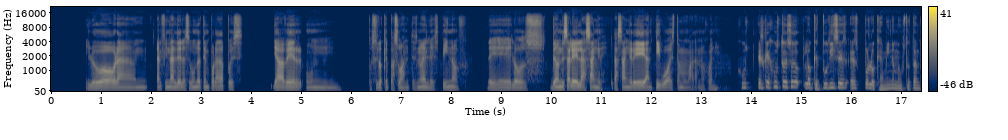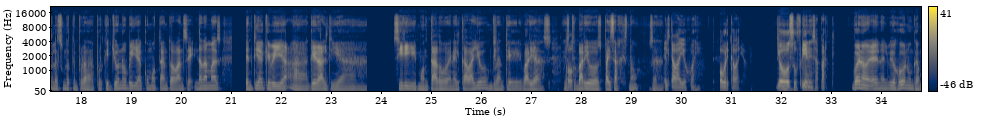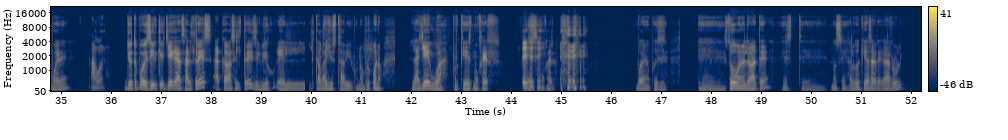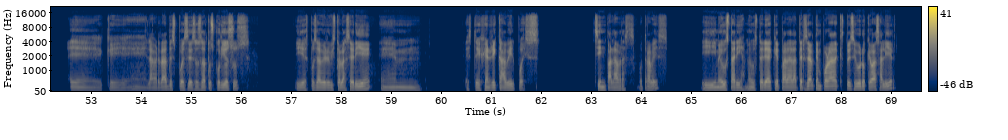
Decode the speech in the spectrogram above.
Y luego ahora, mm, al final de la segunda temporada, pues, ya va a haber un, pues lo que pasó antes, ¿no? El spin-off de los, de donde sale la sangre, la sangre antigua esta mamada, ¿no, Juani? Es que justo eso, lo que tú dices, es por lo que a mí no me gustó tanto la segunda temporada, porque yo no veía como tanto avance. Nada más sentía que veía a Geralt y a Siri montado en el caballo durante varias, este, Oh. varios paisajes, ¿no? O sea, El caballo, Juani. Pobre caballo. Yo Sí. sufrí en esa parte. Bueno, en el videojuego nunca muere. Ah, bueno. Yo te puedo decir que llegas al 3, acabas el 3 y el, video- el caballo está vivo, ¿no? Porque, bueno, la yegua, porque es mujer. Sí, sí, sí. mujer. Bueno, pues eh, estuvo bueno el debate. Este, no sé, algo que quieras agregar, Rul. Eh, que la verdad, después de esos datos curiosos y después de haber visto la serie, em, Este Henry Cavill, pues sin palabras otra vez. Y me gustaría, me gustaría que para la tercera temporada, que estoy seguro que va a salir,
